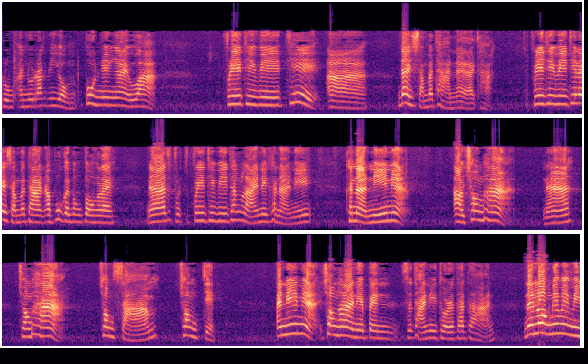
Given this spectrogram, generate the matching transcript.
กลุ่มอนุรักษ์นิยม พูดง่าย ๆว่าฟรีทีวีที่ได้สัมปทานนั่นแหละค่ะฟรีทีวีที่ได้สัมปทานเอาพูดกันตรงๆเลยนะฟรีทีวีทั้งหลายในขณะนี้ ขณะนี้เนี่ยเอาช่องห้านะช่องห้าช่องสามช่องเจ็ดอันนี้เนี่ยช่องห้าเนี่ยเป็นสถานีโทรทัศน์ทหาร ในโลกนี้ไม่มี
